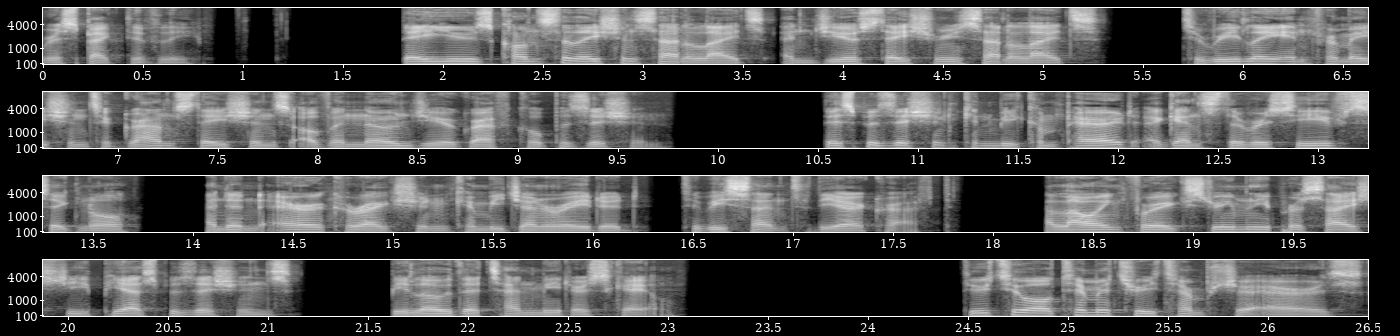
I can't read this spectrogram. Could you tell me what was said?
respectively. They use constellation satellites and geostationary satellites to relay information to ground stations of a known geographical position. This position can be compared against the received signal and an error correction can be generated to be sent to the aircraft, allowing for extremely precise GPS positions below the 10 meter scale. Due to altimetry temperature errors,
